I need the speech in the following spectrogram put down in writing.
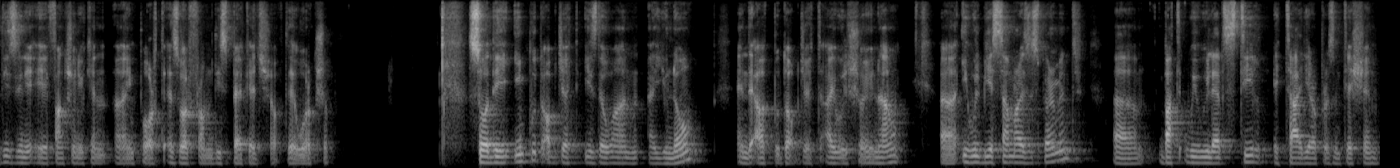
this is a function you can uh, import as well from this package of the workshop. So the input object is the one you know, and the output object I will show you now. it will be a summarized experiment, um, but we will have still a tidy representation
